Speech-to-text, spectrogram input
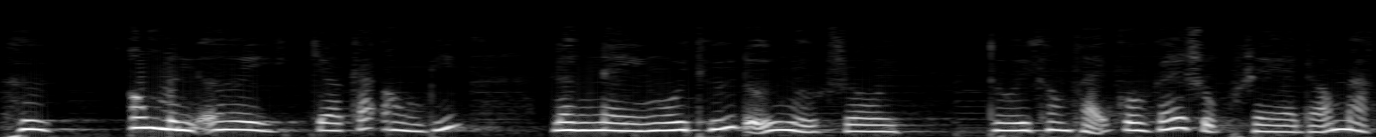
hư, ông mình ơi, cho các ông biết, lần này ngôi thứ đổi ngược rồi, tôi không phải cô gái rụt rè đỏ mặt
